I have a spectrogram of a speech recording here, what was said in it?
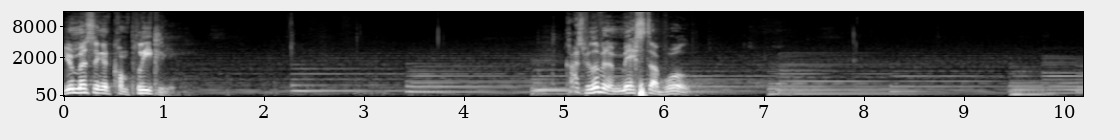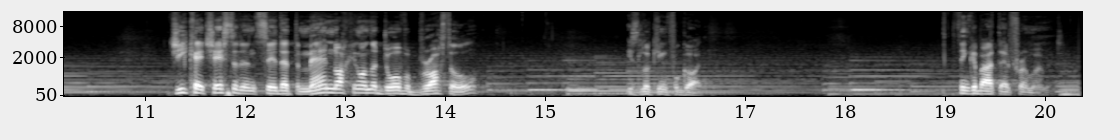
You're missing it completely. Guys, we live in a messed up world. G.K. Chesterton said that the man knocking on the door of a brothel is looking for God. Think about that for a moment.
